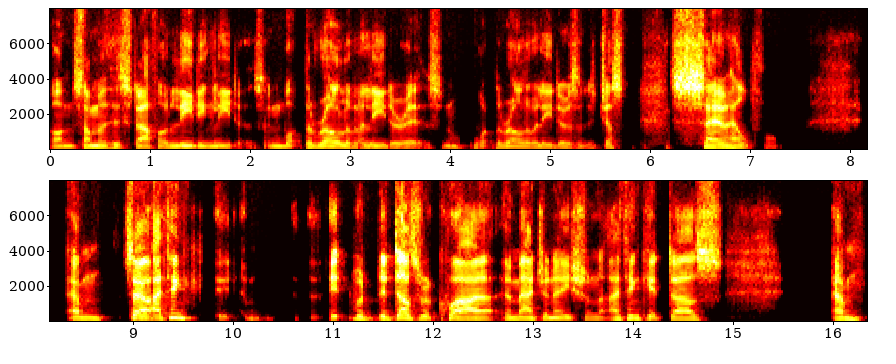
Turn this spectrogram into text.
On some of his stuff on leading leaders and what the role of a leader is, and what the role of a leader is, and it's just so helpful. Um, so I think it would it does require imagination. I think it does. Um,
